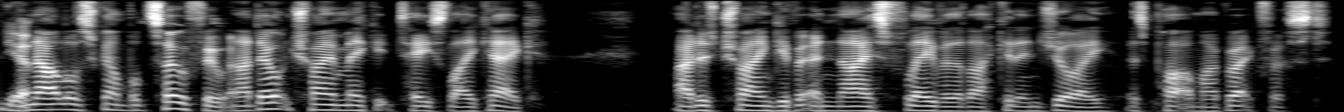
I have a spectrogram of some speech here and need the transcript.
Yeah. And now I love scrambled tofu, and I don't try and make it taste like egg. I just try and give it a nice flavor that I can enjoy as part of my breakfast.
